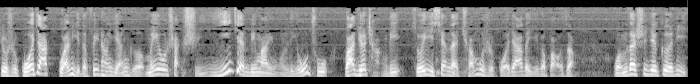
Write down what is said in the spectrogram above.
就是国家管理的非常严格，没有使使一件兵马俑流出挖掘场地，所以现在全部是国家的一个宝藏。我们在世界各地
